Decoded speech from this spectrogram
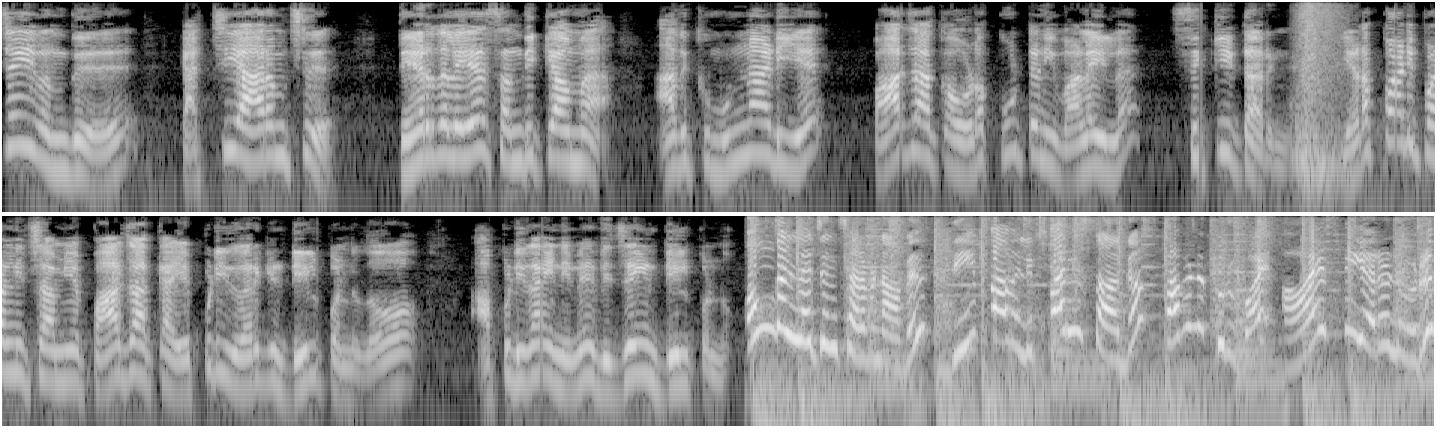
விஜய் வந்து கட்சி ஆரம்பிச்சு தேர்தலையே சந்திக்காம அதுக்கு முன்னாடியே பாஜகவோட கூட்டணி வலையில சிக்கிட்டாருங்க எடப்பாடி பழனிசாமிய பாஜக எப்படி இது வரைக்கும் டீல் பண்ணுதோ அப்படிதான் இனிமே விஜயும் டீல் பண்ணும் உங்கள் லெஜண்ட் சரவணாவில் தீபாவளி பரிசாக பவனுக்கு ரூபாய் ஆயிரத்தி இருநூறு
